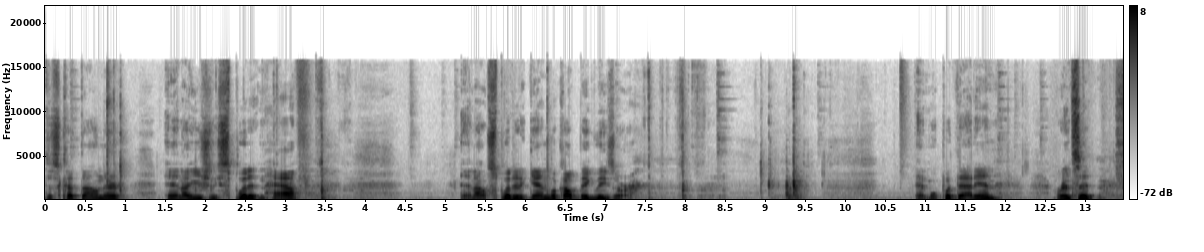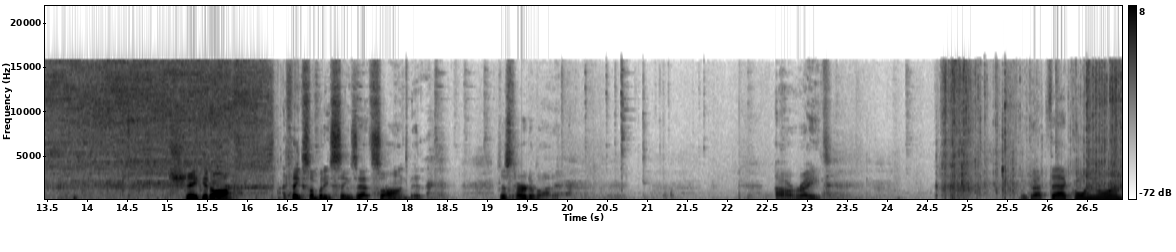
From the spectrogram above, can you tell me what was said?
Just cut down there. And I usually split it in half. And I'll split it again. Look how big these are. And we'll put that in, rinse it, shake it off. I think somebody sings that song, but just heard about it. All right. We got that going on.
